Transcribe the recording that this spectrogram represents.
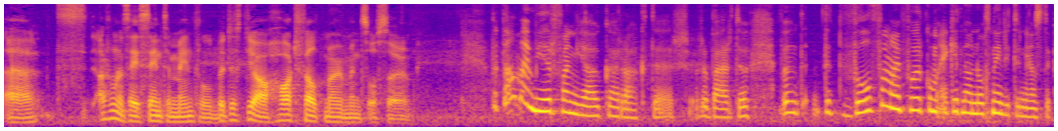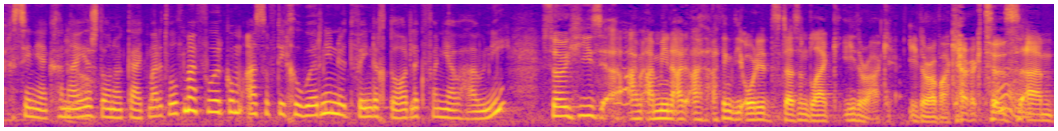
uh, I don't want to say sentimental, but just yeah, heartfelt moments also. Vertel my meer van jou karakter, Roberto, want dit wil vir my voorkom ek het nou nog nie die toneelstuk gesien nie. Ek gaan nou ja. eers daarna kyk, maar dit wil vir my voorkom asof die gehoor nie noodwendig dadelik van jou hou nie. So he's I, I mean I I think the audience doesn't like either our, either of our characters. Oh. Um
